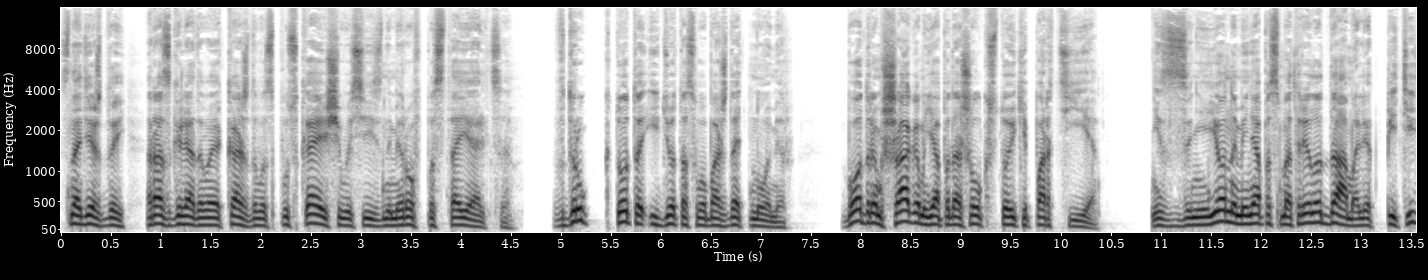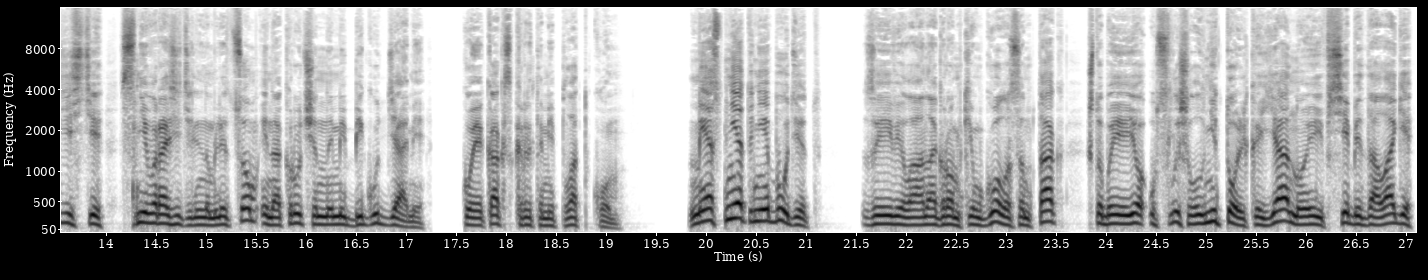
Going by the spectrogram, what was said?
с надеждой разглядывая каждого спускающегося из номеров постояльца. Вдруг кто-то идет освобождать номер. Бодрым шагом я подошел к стойке портье. Из-за нее на меня посмотрела дама лет пятидесяти с невыразительным лицом и накрученными бегудями, кое-как скрытыми платком. «Мест нет и не будет», — заявила она громким голосом так, чтобы ее услышал не только я, но и все бедолаги,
